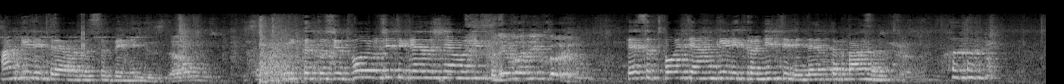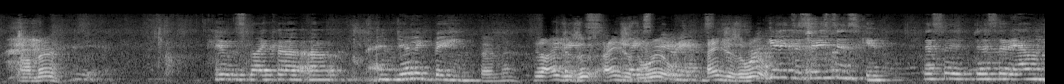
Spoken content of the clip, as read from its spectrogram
Ангели трябва да са били. Не знам, И като си отвори очите, гледаш няма никой. няма никой. Те са твоите ангели хранители, де те пазят. Amen. It was like a, a angelic being. Amen. You know, angels are, angels are real. experience. Angels are real. Ангелите са истински. Те са, те са реални.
